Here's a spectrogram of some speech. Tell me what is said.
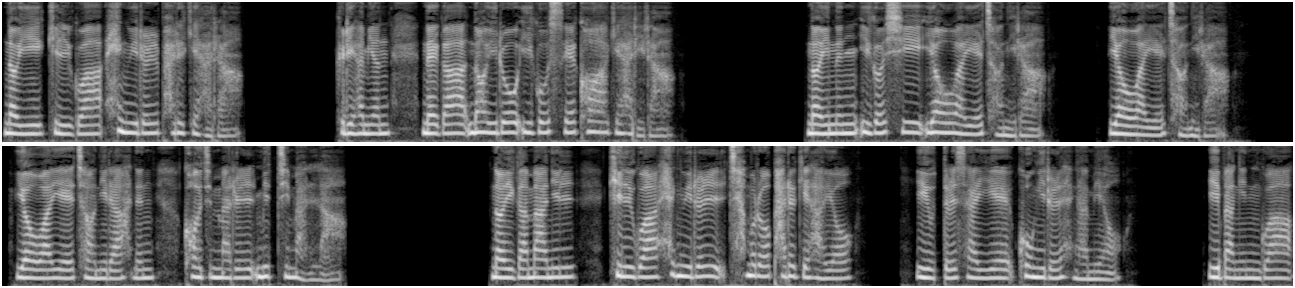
너희 길과 행위를 바르게 하라. 그리하면 내가 너희로 이곳에 거하게 하리라 너희는 이것이 여호와의 전이라 여호와의 전이라 여호와의 전이라 하는 거짓말을 믿지 말라. 너희가 만일 길과 행위를 참으로 바르게 하여 이웃들 사이에 공의를 행하며 이방인과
